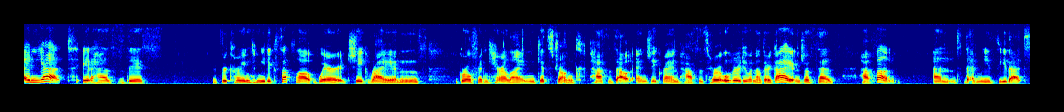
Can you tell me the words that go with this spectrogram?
And yet, it has this recurring comedic subplot where Jake Ryan's girlfriend Caroline gets drunk, passes out, and Jake Ryan passes her over to another guy and just says, Have fun. And then we see that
